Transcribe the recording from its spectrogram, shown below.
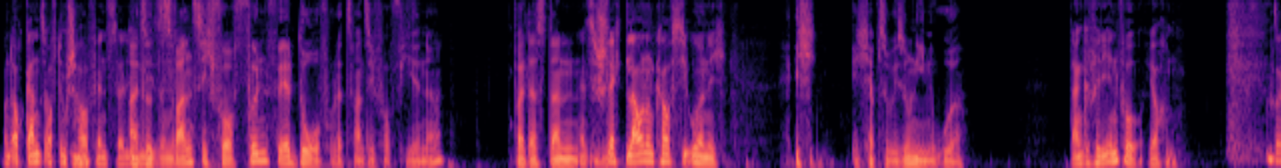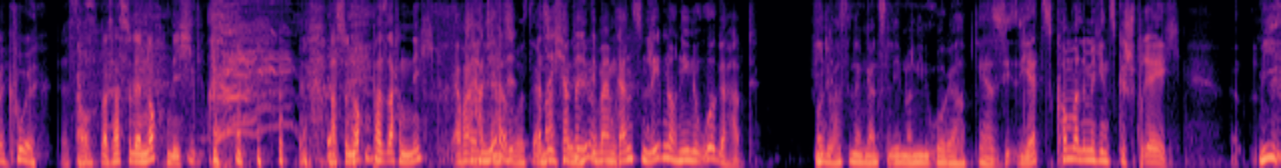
Und auch ganz oft im Schaufenster liegen Also die so mit. 20 vor 5 wäre doof oder 20 vor 4, ne? Weil das dann. Jetzt schlecht Laune und kaufst die Uhr nicht. Ich, ich habe sowieso nie eine Uhr. Danke für die Info, Jochen. Cool. Cool. Das ist, was hast du denn noch nicht? hast du noch ein paar Sachen nicht? Aber Keine hatte, also mag ich habe in meinem ganzen Leben noch nie eine Uhr gehabt. Wie, du hast in deinem ganzen Leben noch nie eine Uhr gehabt. Ja, jetzt kommen wir nämlich ins Gespräch. Wie?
